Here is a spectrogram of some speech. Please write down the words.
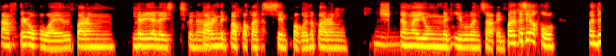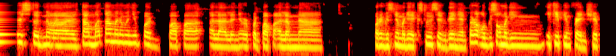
after a while, parang na-realize ko na parang nagpapakasimp ako na parang Mm. siya nga yung nag-iwan sa akin. Parang kasi ako, understood naman na tama, tama naman yung pagpapaalala niya or pagpapaalam na parang gusto niya maging exclusive, ganyan. Pero ako gusto ko maging, i-keep yung friendship.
